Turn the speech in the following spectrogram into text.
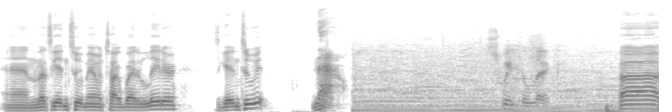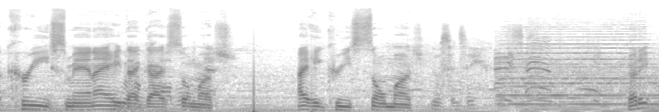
and let's get into it, man. We'll talk about it later. Let's get into it now. Sweep the leg. Uh, Kreese, man. I hate that guy so much. I hate Kreese so much. No, Sensei. Ready?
